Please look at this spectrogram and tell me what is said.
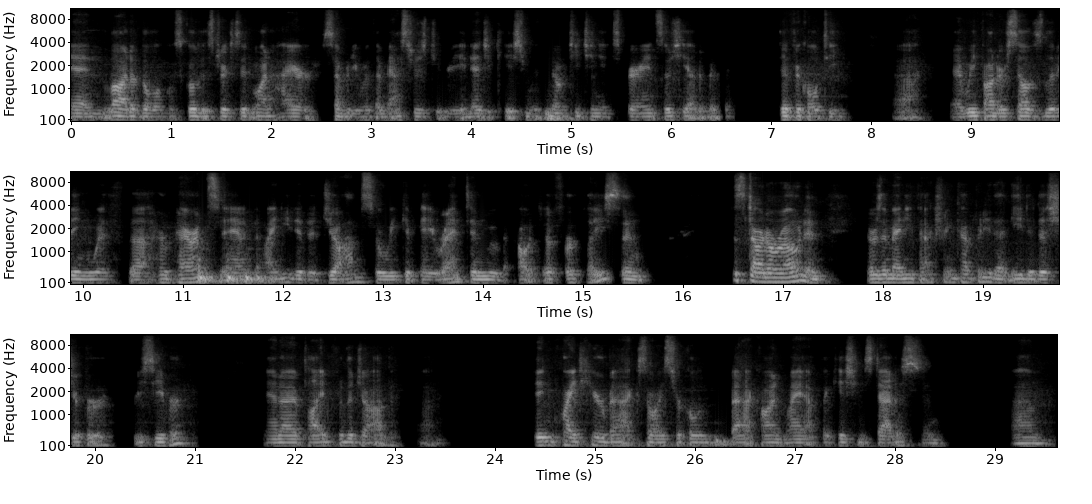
and a lot of the local school districts didn't want to hire somebody with a master's degree in education with no teaching experience, so she had a bit of difficulty. Uh, and we found ourselves living with uh, her parents and i needed a job so we could pay rent and move out of her place and start our own. And there was a manufacturing company that needed a shipper receiver and i applied for the job. Um, didn't quite hear back so i circled back on my application status and um,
